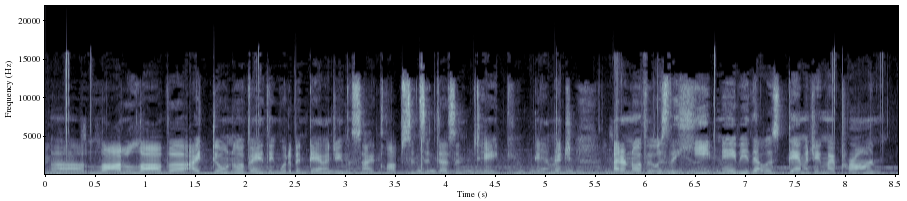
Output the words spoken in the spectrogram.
A uh, lot of lava. I don't know if anything would have been damaging the Cyclops since it doesn't take damage. I don't know if it was the heat maybe that was damaging my prawn?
